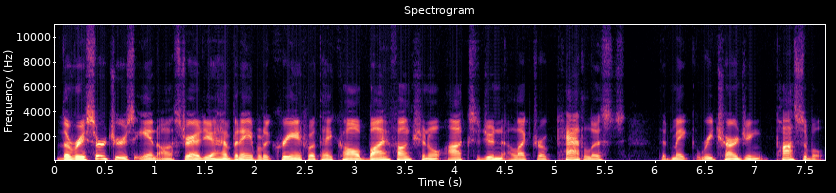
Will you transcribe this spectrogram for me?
The researchers in Australia have been able to create what they call bifunctional oxygen electrocatalysts that make recharging possible.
